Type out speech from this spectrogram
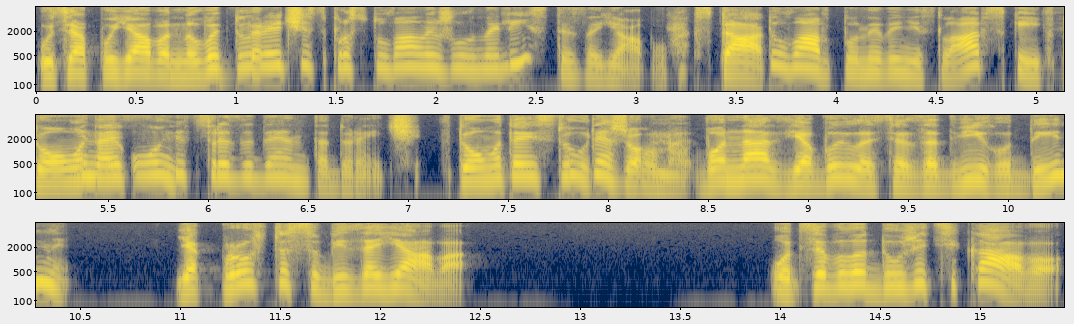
Оця поява нових До речі, спростували журналісти заяву. так, Спростував то не Веніславський, в тому і та офіс президента, до речі. В тому та й суть, що вона з'явилася за дві години, як просто собі заява. Оце було дуже цікаво.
